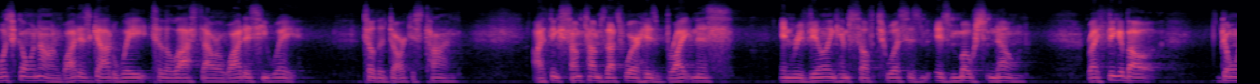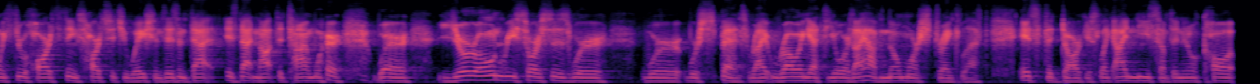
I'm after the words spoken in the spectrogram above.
What's going on? Why does God wait till the last hour? Why does he wait till the darkest time? I think sometimes that's where his brightness in revealing himself to us is, is most known, right? Think about going through hard things, hard situations, isn't that is that not the time where where your own resources were were were spent, right? Rowing at the oars. I have no more strength left. It's the darkest. Like I need something. It'll call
